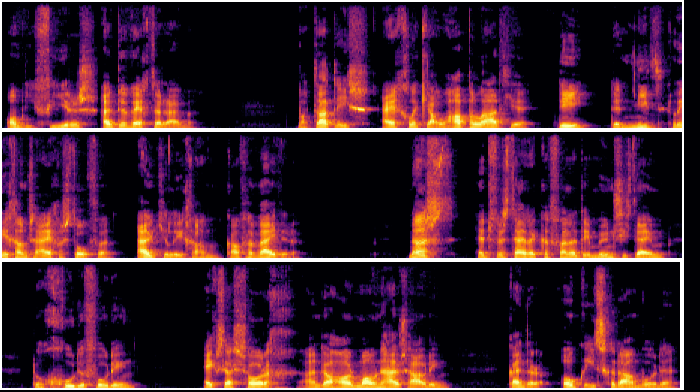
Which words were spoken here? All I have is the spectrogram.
om die virus uit de weg te ruimen. Want dat is eigenlijk jouw happelaartje die de niet-lichaamseigen stoffen uit je lichaam kan verwijderen. Naast het versterken van het immuunsysteem door goede voeding, extra zorg aan de hormoonhuishouding, kan er ook iets gedaan worden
